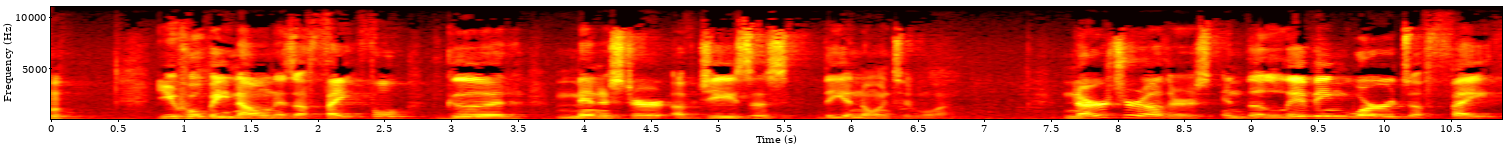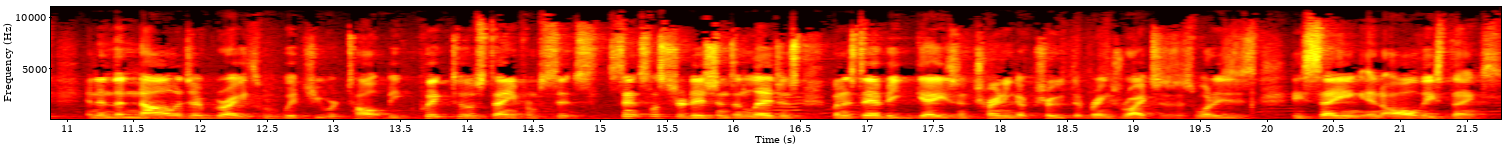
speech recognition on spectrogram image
you will be known as a faithful, good minister of Jesus, the Anointed One. Nurture others in the living words of faith and in the knowledge of grace with which you were taught. Be quick to abstain from senseless traditions and legends, but instead be engaged in training of truth that brings righteousness. What is he saying in all these things?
